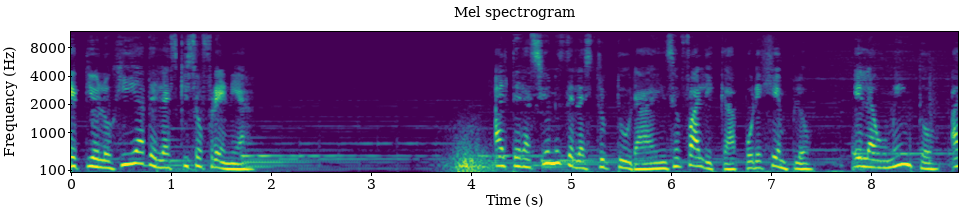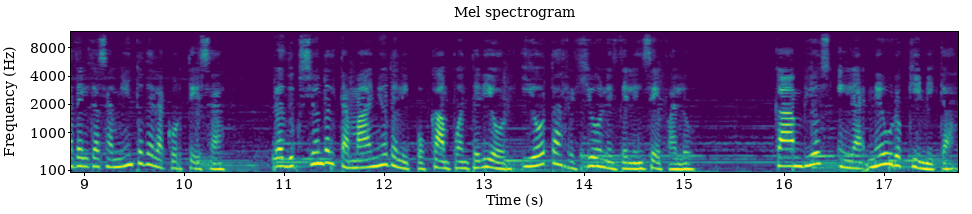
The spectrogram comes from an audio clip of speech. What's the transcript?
Etiología de la esquizofrenia. Alteraciones de la estructura encefálica, por ejemplo, el aumento, adelgazamiento de la corteza, reducción del tamaño del hipocampo anterior y otras regiones del encéfalo. Cambios en la neuroquímica,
